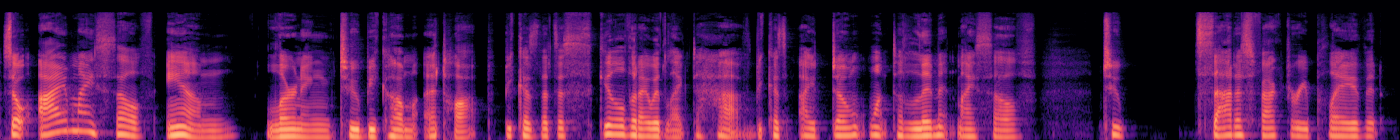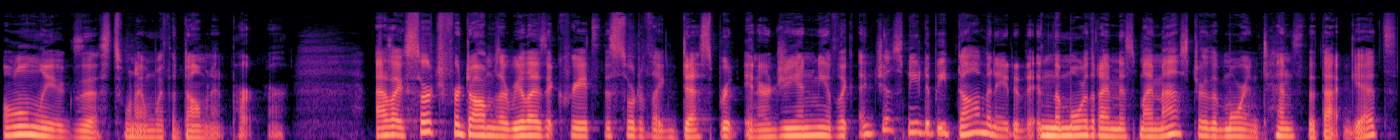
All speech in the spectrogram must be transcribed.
So I myself am learning to become a top because that's a skill that I would like to have because I don't want to limit myself to satisfactory play that only exists when I'm with a dominant partner. As I search for DOMs, I realize it creates this sort of like desperate energy in me of like, I just need to be dominated. And the more that I miss my master, the more intense that that gets.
